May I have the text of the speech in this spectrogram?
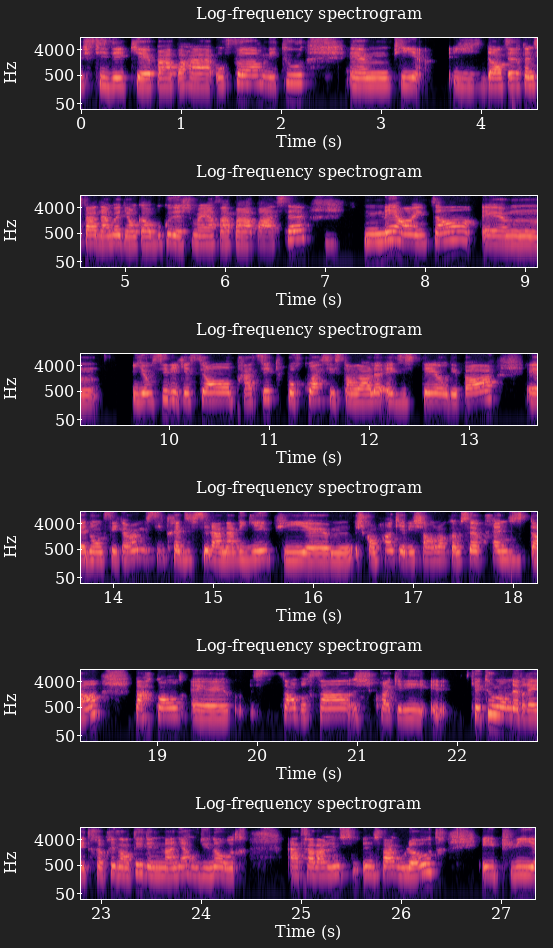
physique par rapport à, aux formes et tout. puis dans certaines sphères de la mode, il y a encore beaucoup de chemin à faire par rapport à ça. Mais en même temps, euh, il y a aussi des questions pratiques, pourquoi ces standards-là existaient au départ. Euh, donc, c'est quand même aussi très difficile à naviguer. Puis, euh, je comprends que les changements comme ça prennent du temps. Par contre, 100% je crois que, que tout le monde devrait être représenté d'une manière ou d'une autre à travers une, une sphère ou l'autre. Et puis,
